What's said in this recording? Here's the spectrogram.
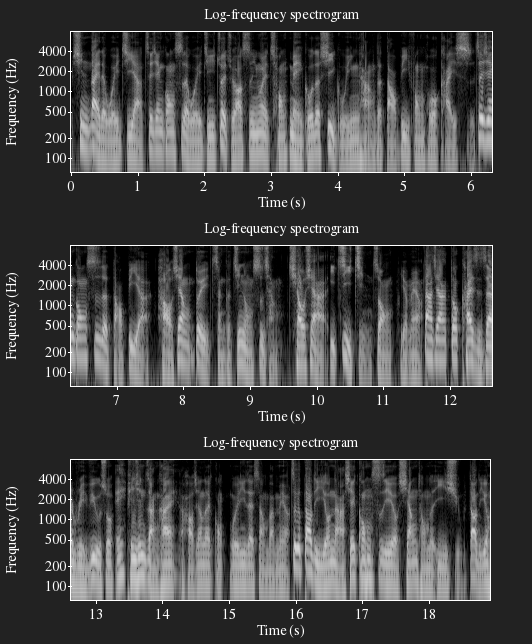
信贷的危机啊，这间公司的危机最主要是因为从美国的系股银行的倒闭风波开始，这间公司的倒闭啊，好像对整个金融市场敲下一记警钟，有没有？大家都开始在 review 说，哎，平行展开，好像在公威在上班没有？这个到底有哪些公司也有相同的 issue？到底有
